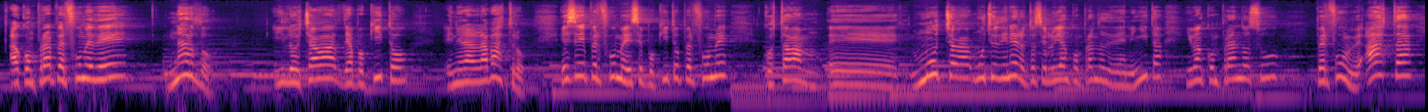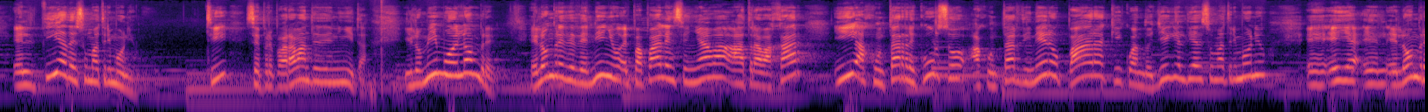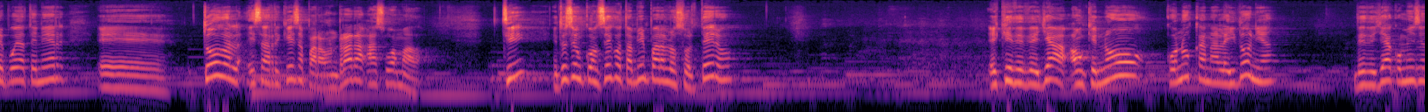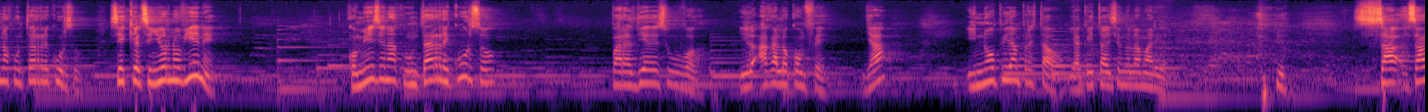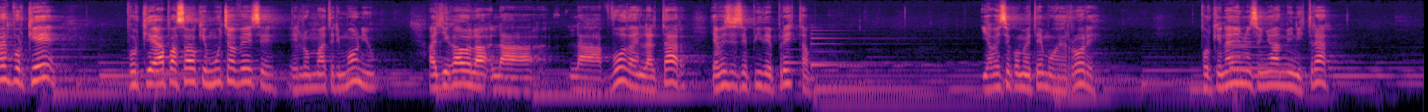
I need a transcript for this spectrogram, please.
a comprar perfume de nardo y lo echaba de a poquito en el alabastro. Ese perfume, ese poquito perfume, costaba eh, mucho dinero, entonces lo iban comprando desde niñita, iban comprando su perfume hasta el día de su matrimonio. ¿Sí? Se preparaban desde niñita. Y lo mismo el hombre. El hombre desde el niño, el papá le enseñaba a trabajar y a juntar recursos, a juntar dinero para que cuando llegue el día de su matrimonio, eh, ella, el, hombre pueda tener eh, toda esa riqueza para honrar a, su amada. ¿Sí? Entonces un consejo también para los solteros es que desde ya, aunque no conozcan a la idónea, desde ya comiencen a juntar recursos. Si es que el Señor no viene, comiencen a juntar recursos para el día de su boda. Y háganlo con fe, ¿ya? Y no pidan prestado. Y aquí está diciendo la María. ¿Saben por qué? Porque ha pasado que muchas veces en los matrimonios ha llegado la, boda en el altar y a veces se pide préstamo. Y a veces cometemos errores. Porque nadie nos enseñó a administrar.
